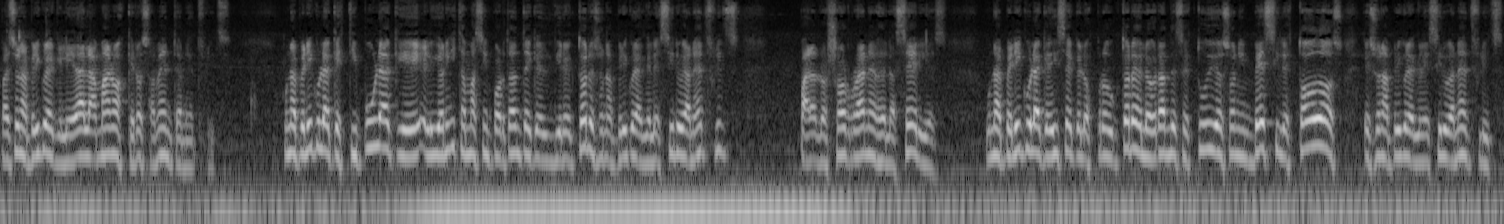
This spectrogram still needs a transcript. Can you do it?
Parece una película que le da la mano asquerosamente a Netflix. Una película que estipula que el guionista más importante que el director es una película que le sirve a Netflix para los showrunners de las series. Una película que dice que los productores de los grandes estudios son imbéciles todos, es una película que le sirve a Netflix.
